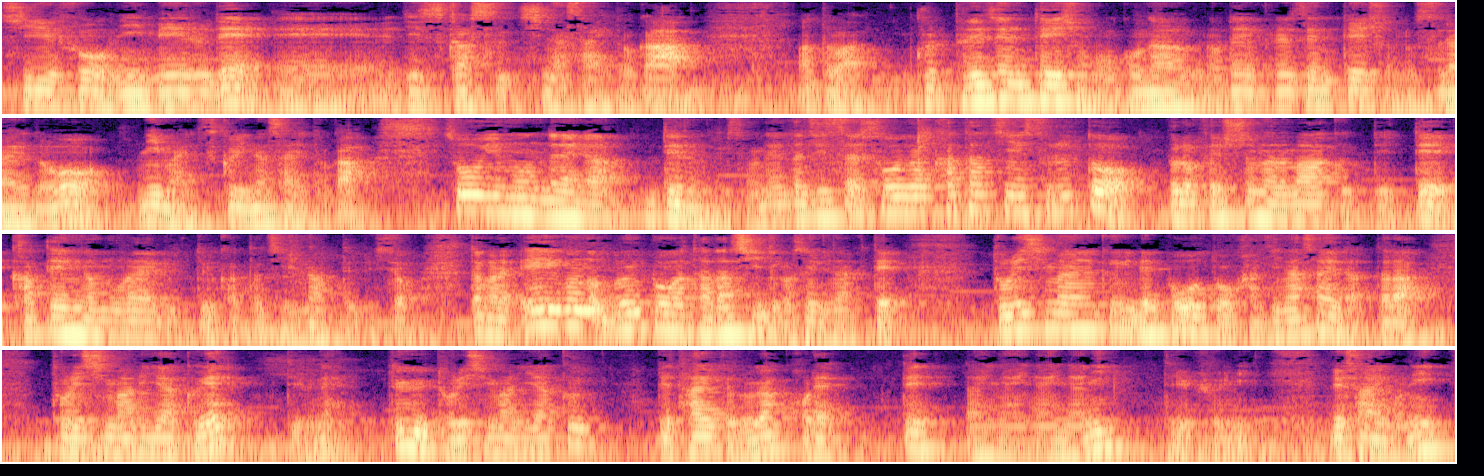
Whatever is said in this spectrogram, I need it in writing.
CFO にメールで、えー、ディスカスしなさいとかあとはプレゼンテーションを行うのでプレゼンテーションのスライドを2枚作りなさいとかそういう問題が出るんですよね。実際そういう形にするとプロフェッショナルマークって言って加点がもらえるっていう形になってるんですよ。だから英語の文法が正しいとかそういうんじゃなくて取締役にレポートを書きなさいだったら取締役へっていうねという取締役でタイトルがこれで何々何々っていうふうにで最後に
